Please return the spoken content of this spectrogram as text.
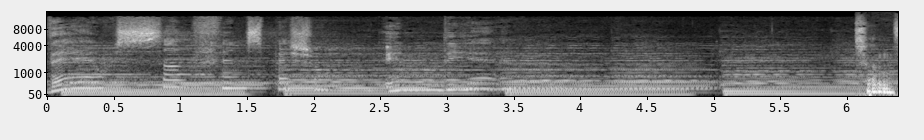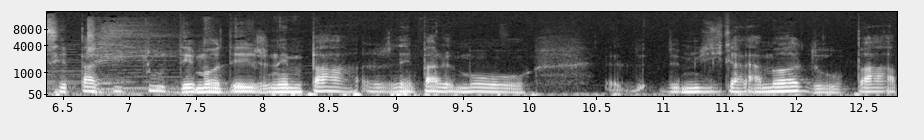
There was something special in ça ne s'est pas du tout démodé. Je n'aime pas, je n'aime pas le mot de, musique à la mode ou pas,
